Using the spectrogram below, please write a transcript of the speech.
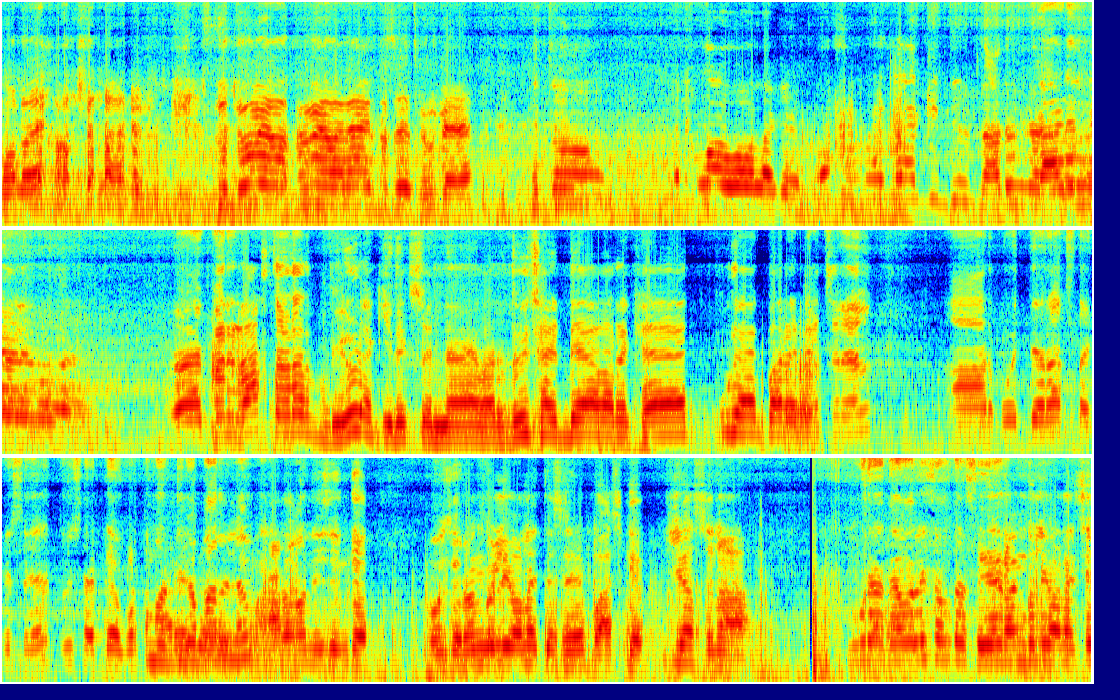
মলয়া বাতাস ধুমে ধুমে মানে আইতেছে ধুমে। কিন্তু ওয়া ওয়া লাগে। গার্ডেন গার্ডেন একবার রাস্তাটার ভিউটা কি দেখছেন না? এবার দুই সাইড দিয়ে আবার ক্ষেত পুরো একবারে ন্যাচারাল আর মধ্যে রাস্তা গেছে দুই সাইড দিয়ে বর্তমান দিকে পার হইলাম। আর এখন এই ওই যে রঙ্গলি বানাইতেছে আজকে কি আছে না? পুরা দেওয়ালি চলতেছে রঙ্গলি বানাইছে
